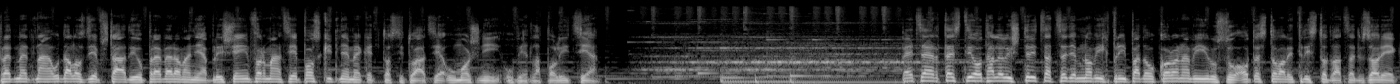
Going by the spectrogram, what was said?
Predmetná udalosť je v štádiu preverovania. Bližšie informácie poskytneme, keď to situácia umožní, uviedla polícia. PCR testy odhalili 47 nových prípadov koronavírusu, otestovali 320 vzoriek.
